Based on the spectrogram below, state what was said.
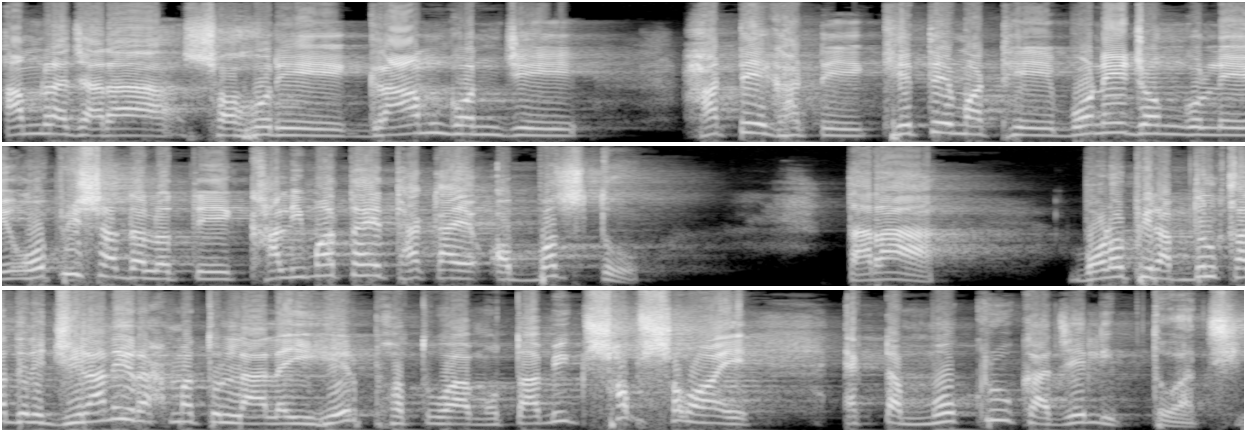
আমরা যারা শহরে, গ্রামগঞ্জে, হাটে ঘাটে, খেতে মাঠে, বনে জঙ্গলে, অফিস আদালতে, খালি মাথায় থাকায় অভ্যস্ত, তারা বড় পীর আব্দুল কাদের জিলানি রহমতুল্লাহ আলাইহের ফতোয়া মোতাবিক সবসময় একটা মকরু কাজে লিপ্ত আছি।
